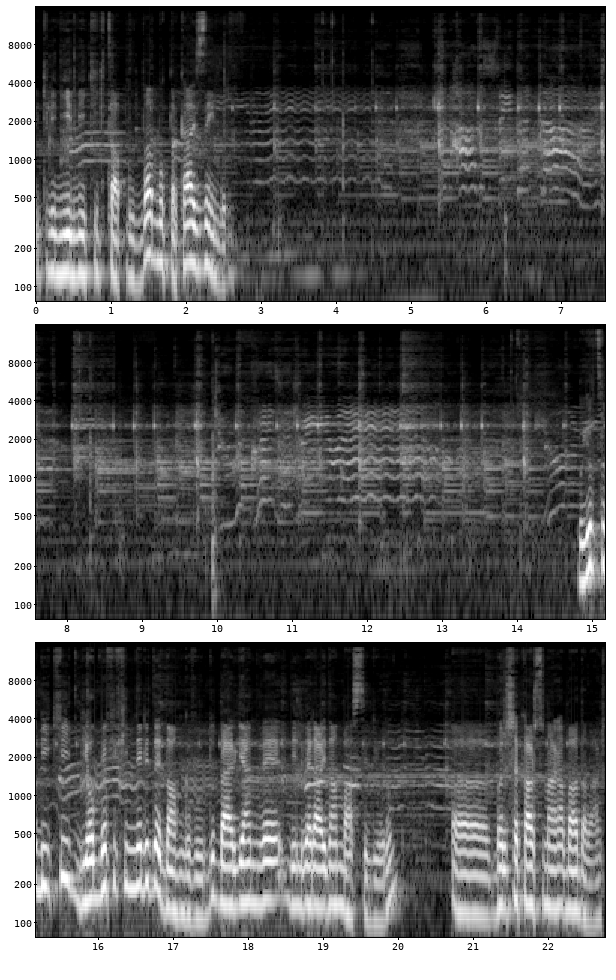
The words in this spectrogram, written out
E, 2022 kitaplığında mutlaka izleyin derim. Bu yıl tabii ki biyografi filmleri de damga vurdu. Bergen ve Dilberay'dan bahsediyorum. Ee, Barış Akarsu Merhaba da var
